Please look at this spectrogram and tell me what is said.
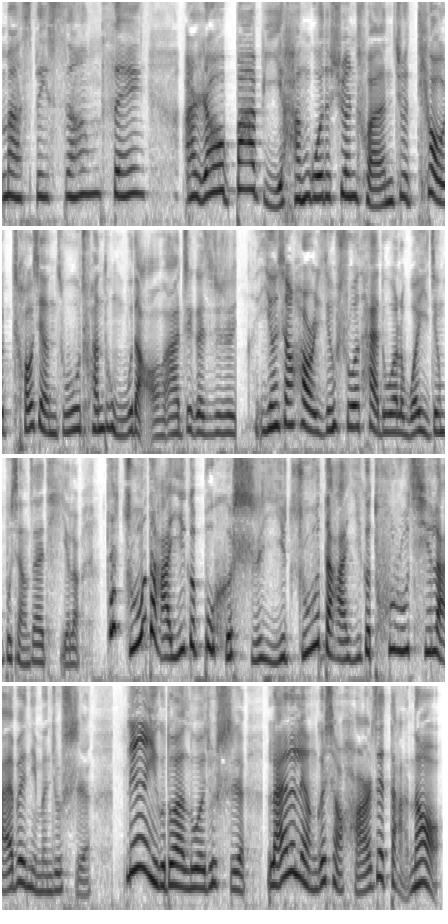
，Must be something 啊！然后芭比韩国的宣传就跳朝鲜族传统舞蹈啊，这个就是。营销号已经说太多了，我已经不想再提了。它主打一个不合时宜，主打一个突如其来呗。你们就是另一个段落，就是来了两个小孩在打闹，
